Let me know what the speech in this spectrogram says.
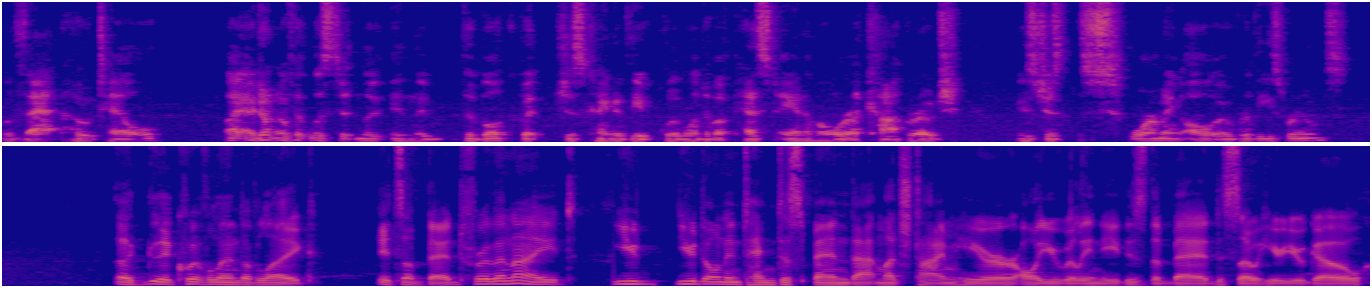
that hotel. I, I don't know if it listed in the in the, the book, but just kind of the equivalent of a pest animal or a cockroach is just swarming all over these rooms. a, the equivalent of like it's a bed for the night. You you don't intend to spend that much time here. All you really need is the bed. So here you go.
